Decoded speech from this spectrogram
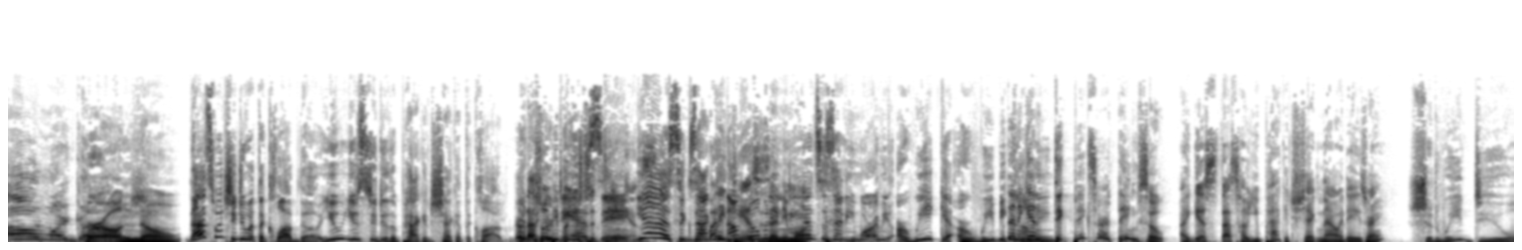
Oh my god, Girl, no. That's what you do at the club, though. You used to do the package check at the club. Girl, that's when you're people used to dancing. dance. Yes, exactly. Nobody Not dances nobody anymore. dances anymore. I mean, are we get? Are we But then again, dick pics are a thing. So I guess that's how you package check nowadays, right? Should we do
